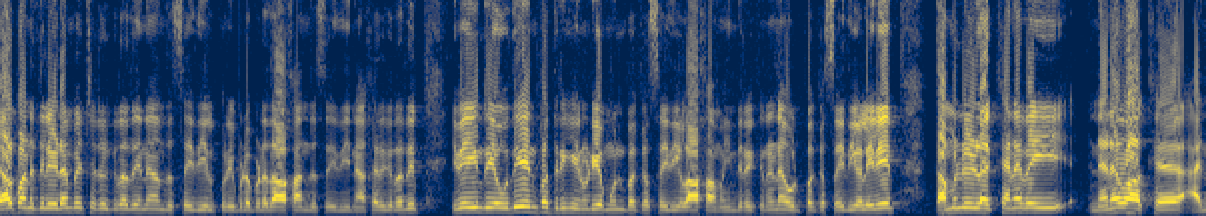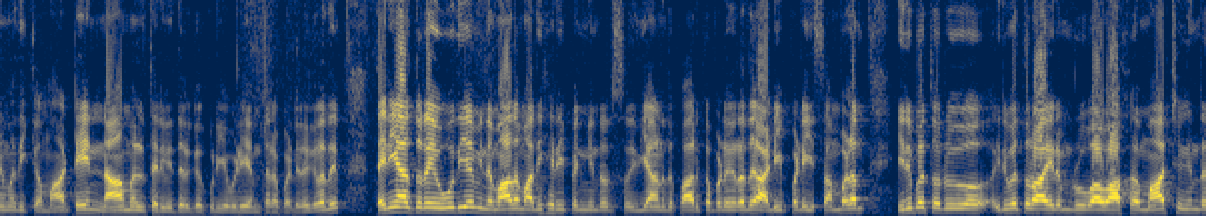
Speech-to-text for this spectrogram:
யாழ்ப்பாணத்தில் இடம்பெற்றிருக்கிறது என அந்த செய்தியில் குறிப்பிடப்பட்டதாக அந்த செய்தி நகர்கிறது. இவை இன்றைய உதயன் பத்திரிகையினுடைய முன்பக்க செய்திகளாக அமைந்திருக்கின்றன. உட்பக்க செய்திகளிலே தமிழீழ கனவை நனவாக்க அனுமதிக்க மாட்டேன் நாமல் தெரிவித்திருக்கக்கூடிய விடயம் தரப்பட்டிருக்கிறது. தனியார் துறை ஊதியம் இந்த மாதம் அதிகரிப்பு என்கின்ற ஒரு செய்தியானது பார்க்கப்படுகிறது. அடிப்படை சம்பளம் இருபத்தொரு இருபத்தொராயிரம் ரூபாவாக மாற்றுகின்ற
